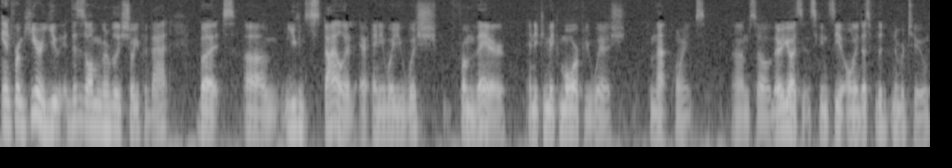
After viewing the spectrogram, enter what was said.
And from here, you this is all I'm going to really show you for that but um, you can style it any way you wish from there, and you can make more if you wish from that point. Um, so there you go. As, as, you can see, it only does for the number two.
